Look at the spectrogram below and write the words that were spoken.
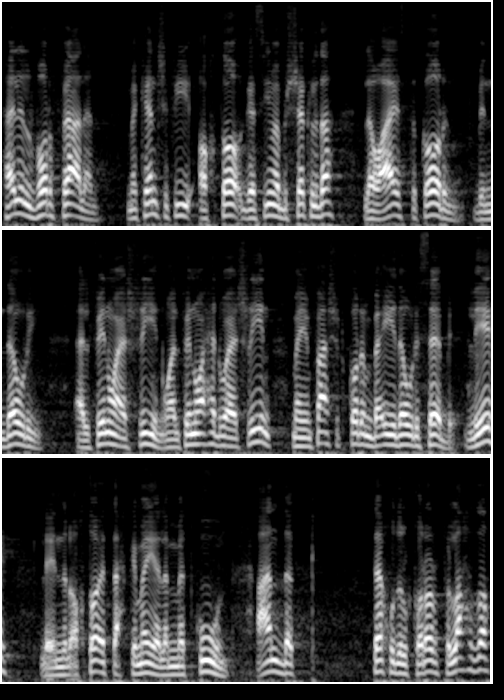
هل الفار فعلا ما كانش فيه أخطاء جسيمة بالشكل ده؟ لو عايز تقارن بين دوري 2020 و2021 ما ينفعش تقارن بأي دوري سابق. ليه؟ لأن الأخطاء التحكيمية لما تكون عندك تاخد القرار في لحظة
